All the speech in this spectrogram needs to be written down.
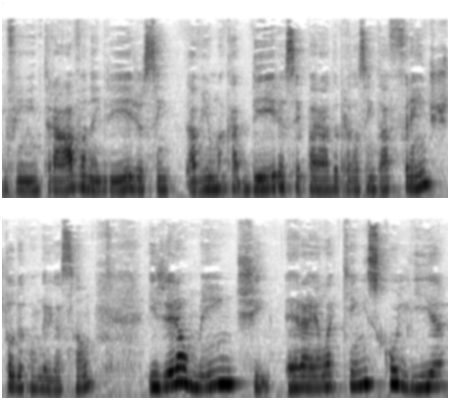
enfim, entrava na igreja, sem, havia uma cadeira separada para ela sentar à frente de toda a congregação, e geralmente era ela quem escolhia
